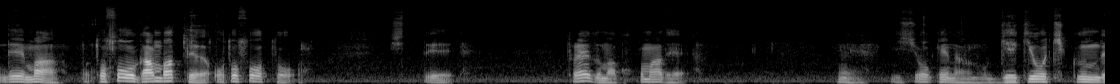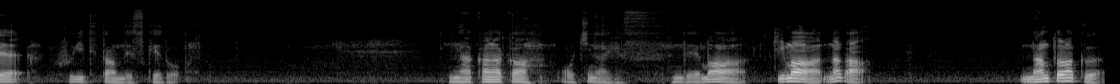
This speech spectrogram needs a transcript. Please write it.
で、まあ、塗装を頑張って落とそうとして、とりあえずまあ、ここまで、ね、一生懸命あの、激落ち組んで拭いてたんですけど、なかなか落ちないです。で、まあ、今、なんか、なんとなく、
